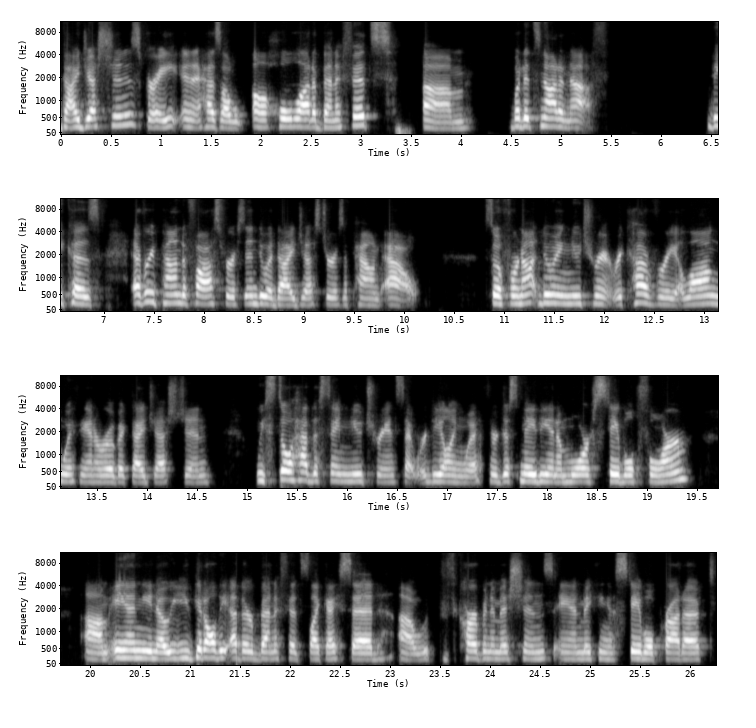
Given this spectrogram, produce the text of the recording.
digestion is great and it has a, a whole lot of benefits, um, but it's not enough because every pound of phosphorus into a digester is a pound out. So if we're not doing nutrient recovery along with anaerobic digestion, we still have the same nutrients that we're dealing with. They're just maybe in a more stable form. Um, and you know, you get all the other benefits, like I said, uh, with carbon emissions and making a stable product,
